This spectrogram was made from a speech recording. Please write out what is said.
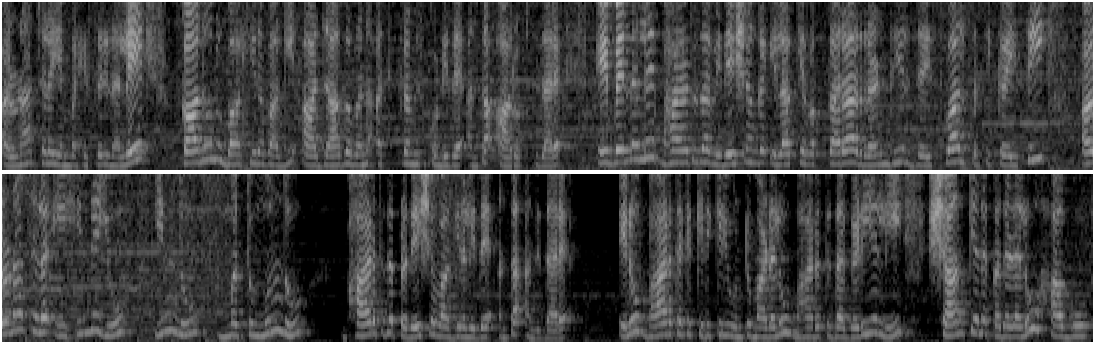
ಅರುಣಾಚಲ ಎಂಬ ಹೆಸರಿನಲ್ಲೇ ಕಾನೂನು ಬಾಹಿರವಾಗಿ ಆ ಜಾಗವನ್ನು ಅತಿಕ್ರಮಿಸಿಕೊಂಡಿದೆ ಅಂತ ಆರೋಪಿಸಿದ್ದಾರೆ. ಈ ಬೆನ್ನಲ್ಲೇ ಭಾರತದ ವಿದೇಶಾಂಗ ಇಲಾಖೆ ವಕ್ತಾರ ರಣಧೀರ್ ಜೈಸ್ವಾಲ್ ಪ್ರತಿಕ್ರಿಯಿಸಿ, ಅರುಣಾಚಲ ಈ ಹಿಂದೆಯೂ ಇಂದು ಮತ್ತು ಮುಂದು ಭಾರತದ ಪ್ರದೇಶವಾಗಿರಲಿದೆ ಅಂತ ಅಂದಿದ್ದಾರೆ. ಇನ್ನು ಭಾರತಕ್ಕೆ ಕಿರಿಕಿರಿ ಉಂಟು ಮಾಡಲು ಭಾರತದ ಗಡಿಯಲ್ಲಿ ಶಾಂತಿಯನ್ನು ಕದಡಲು ಹಾಗೂ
